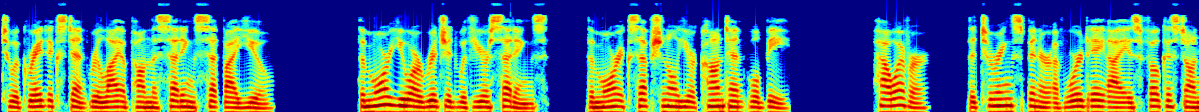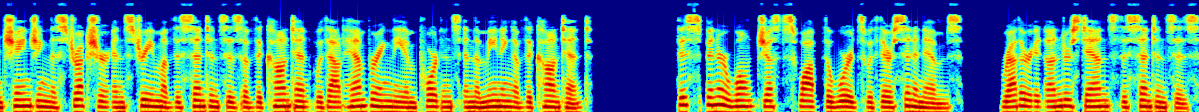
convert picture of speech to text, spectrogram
to a great extent rely upon the settings set by you. The more you are rigid with your settings, the more exceptional your content will be. However, the Turing spinner of Word AI is focused on changing the structure and stream of the sentences of the content without hampering the importance and the meaning of the content. This spinner won't just swap the words with their synonyms, rather it understands the sentences,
